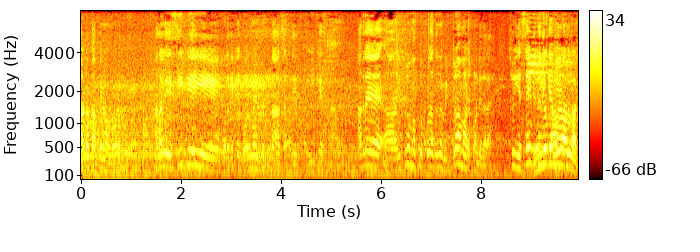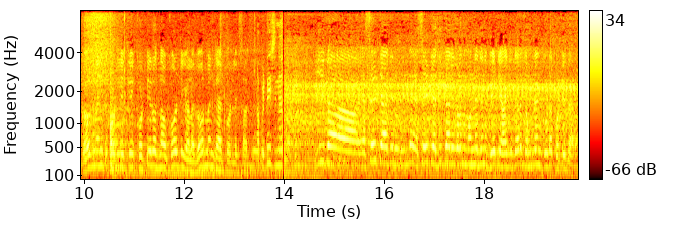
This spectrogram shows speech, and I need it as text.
ಆರ್ಡರ್ ಕಾಪಿ ನಾವು ನೋಡಿದ್ವಿ ಅದರಲ್ಲಿ ಸಿ ಬಿ ಐ ಕೊಡೋದಕ್ಕೆ ಗೌರ್ಮೆಂಟ್ ಕೂಡ ಆಸಕ್ತಿ ಇತ್ತು ಈ ಕೇಸ್ನ ಆದರೆ ಇಬ್ರು ಮಕ್ಕಳು ಕೂಡ ಅದನ್ನು ವಿಡ್ರಾ ಮಾಡ್ಕೊಂಡಿದ್ದಾರೆ. ಸೊ ಎಸ್ ಐ ಟಿ ತನಿಖೆ ಅಲ್ಲ ಅಲ್ಲ ಗೌರ್ಮೆಂಟ್ ಕೊಡ್ಲಿಕ್ಕೆ ಕೊಟ್ಟಿರೋದು ನಾವು ಕೋರ್ಟಿಗೆ ಅಲ್ಲ ಗೌರ್ಮೆಂಟ್ ಯಾಕೆ ಕೊಡ್ಲಿಕ್ಕೆ ಸಾಧ್ಯ? ಪಿಟಿಷನ್ ಈಗ ಎಸ್ ಐ ಟಿ ಆಗಿರೋದ್ರಿಂದ ಎಸ್ ಐ ಟಿ ಅಧಿಕಾರಿಗಳನ್ನು ಮೊನ್ನೆ ದಿನ ಭೇಟಿ ಆಗಿದ್ದಾರೆ ಕಂಪ್ಲೇಂಟ್ ಕೂಡ ಕೊಟ್ಟಿದ್ದಾರೆ.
